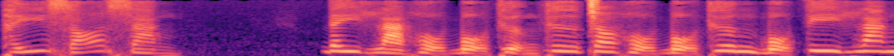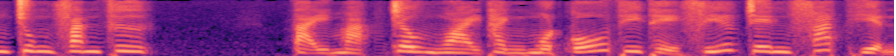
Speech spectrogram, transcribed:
Thấy rõ ràng. Đây là hộ bộ thượng thư cho hộ bộ thương bộ ti lang trung văn thư. Tại Mạc Châu ngoài thành một cỗ thi thể phía trên phát hiện.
